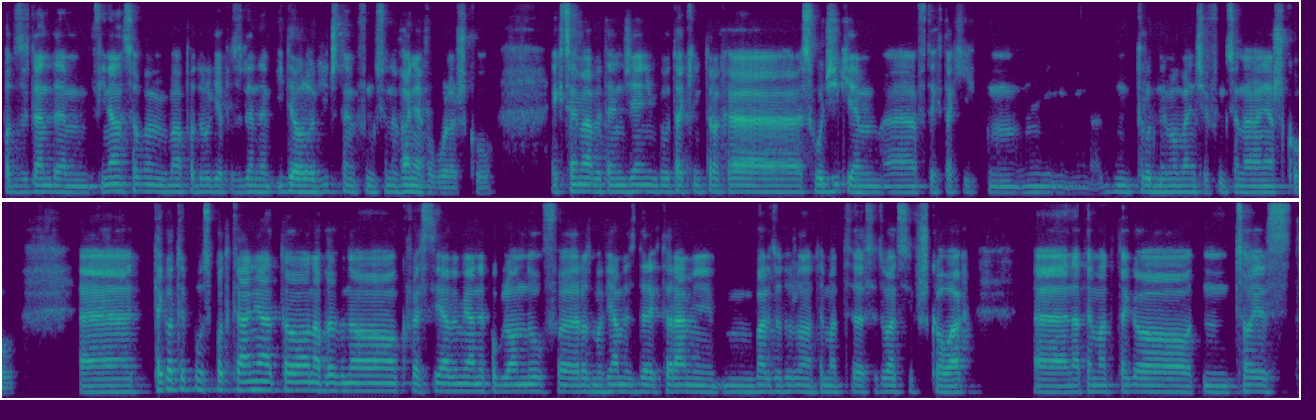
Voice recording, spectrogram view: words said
pod względem finansowym, a po drugie pod względem ideologicznym funkcjonowania w ogóle szkół. I chcemy, aby ten dzień był takim trochę słodzikiem e, w tych takich mm, trudnym momencie funkcjonowania szkół. E, tego typu spotkania to na pewno kwestia wymiany poglądów. E, rozmawiamy z dyrektorami mm, bardzo dużo na temat sytuacji w szkołach, na temat tego, mm, co jest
